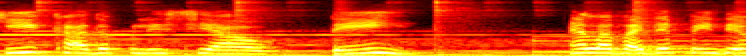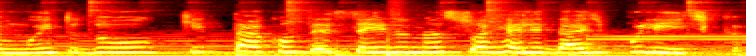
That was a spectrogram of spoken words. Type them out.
que cada policial tem, ela vai depender muito do que está acontecendo na sua realidade política.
